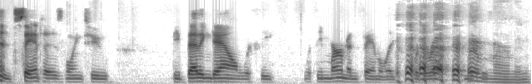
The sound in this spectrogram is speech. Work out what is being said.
and Santa is going to be bedding down with the with the Merman family for the rest. of the movie. Merman.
